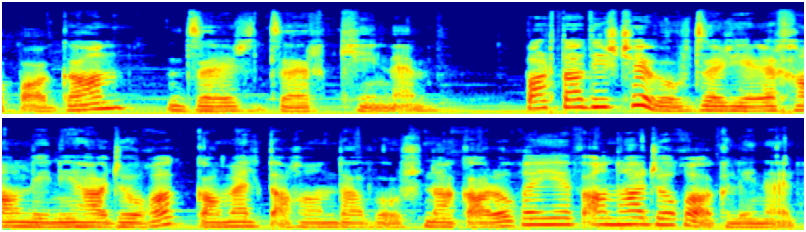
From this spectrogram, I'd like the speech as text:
ապագան ձեր ձեռքին է։ Պարտադիր չէ, որ ձեր երեխան լինի հաջողակ կամ էլ տաղանդավոր։ Նա կարող է եւ անհաջողակ լինել,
